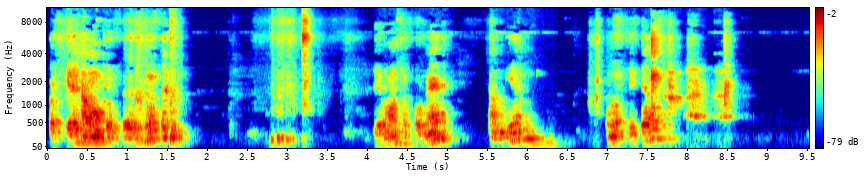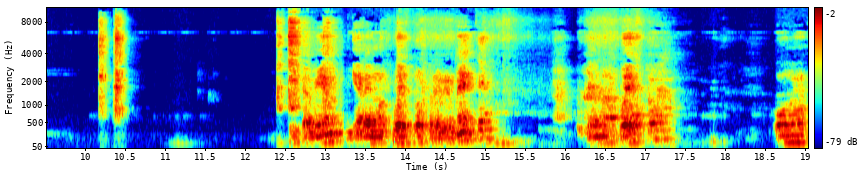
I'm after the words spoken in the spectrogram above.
cualquier jamón que ustedes gusten. Le vamos a poner también unos pícaros. Y también ya le hemos puesto previamente, le hemos puesto unos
